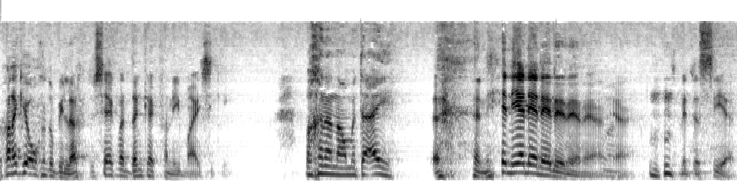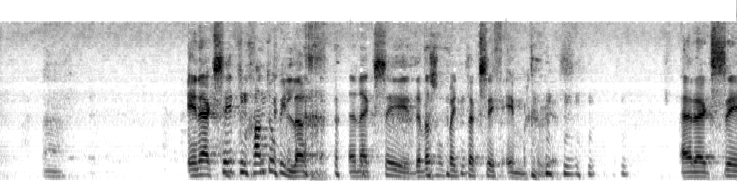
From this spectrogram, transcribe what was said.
Toe gaan ek die oggend op die lig, toe sê ek wat dink ek van die meisietjie? Begin dan nou met 'n ei. nee nee nee nee nee nee nee. Ja. Met 'n C. En ek sê toe gaan toe op die lig en ek sê dit was op my Tuks FM gewees. En ek sê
